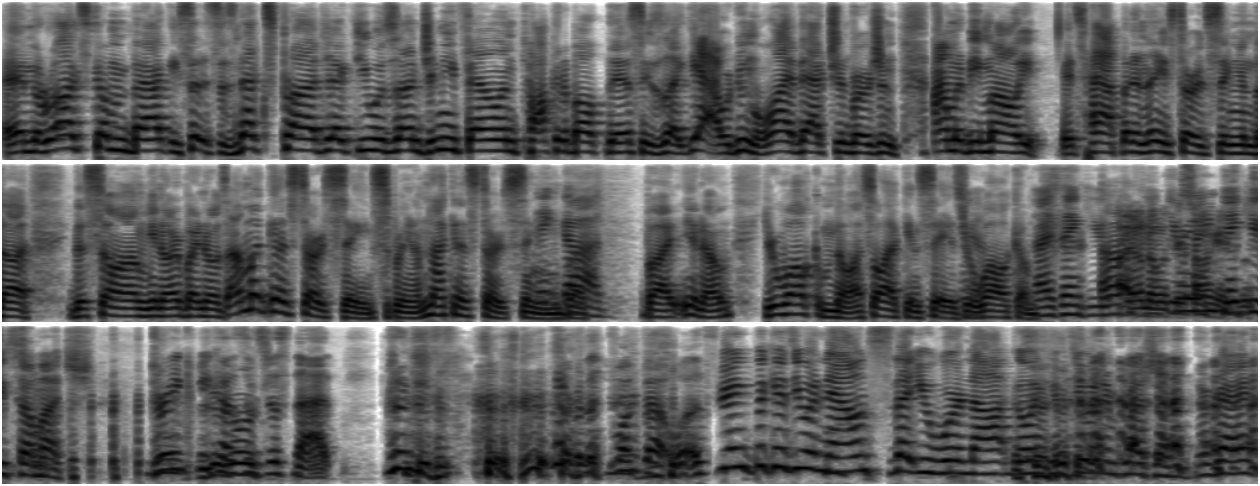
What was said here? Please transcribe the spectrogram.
And The Rock's coming back. He said it's his next project. He was on Jimmy Fallon talking about this. He's like, yeah, we're doing the live action version. I'm going to be Maui. It's happening. And then he started singing the, the song. You know, everybody knows I'm not going to start singing, Sabrina. I'm not going to start singing. Thank God. But, you know, you're welcome, though. That's all I can say is you're welcome. I thank you. Uh, I don't know what thank you. song. Thank What's you so song? much. Drink because of it's- just that. Whatever the fuck that was. Drink because you announced that you were not going to do an impression. Okay,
